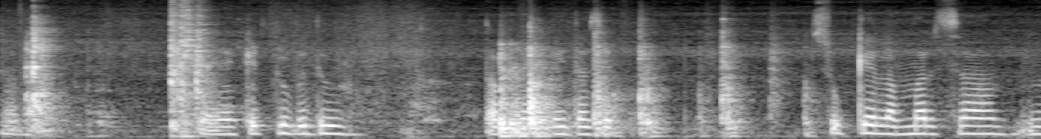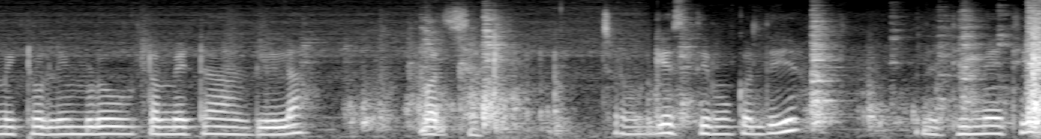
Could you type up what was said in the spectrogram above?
ચાલો અહીંયા કેટલું બધું તમને લીધા છે. સુકેલા મરચાં, મીઠો લીમડો, ટમેટાં, લીલા મરચાં. ચાલો ગેસ ધીમો કરી દઈએ અને ધીમેથી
